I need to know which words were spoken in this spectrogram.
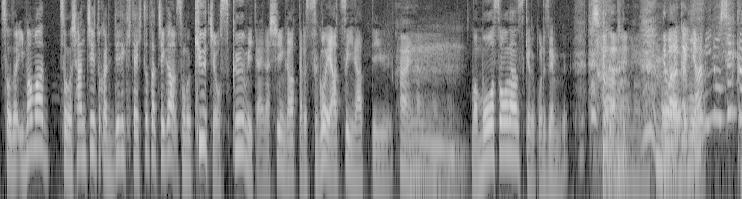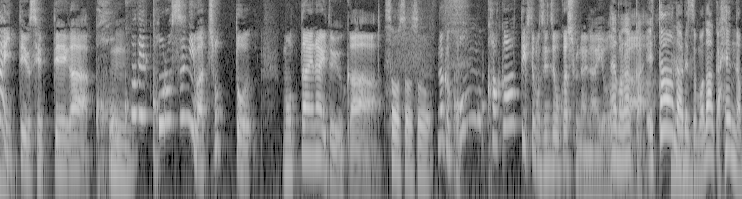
その今まそのシャンチーとかで出てきた人たちがその窮地を救うみたいなシーンがあったらすごい熱いなっていう、はいはいはい。うんまあ、妄想なんですけどこれ全部。そうだね。まあまあまあでもなんか闇の世界っていう設定がここで殺すにはちょっともったいないというかそうそうそう。なんか今後関わってきても全然おかしくない内容だでから。もなんかエターナルズもなんか変な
